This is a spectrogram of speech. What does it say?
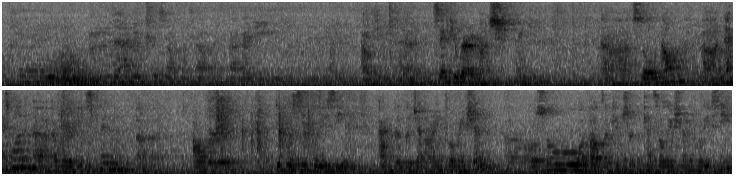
Okay. Mm, then I will choose hotel as my wedding. Okay. Then thank you very much. Thank you. Uh, so now, uh, next one, uh, I will explain uh, our deposit policy and the general information. Uh, also about the cancel- cancellation policy.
